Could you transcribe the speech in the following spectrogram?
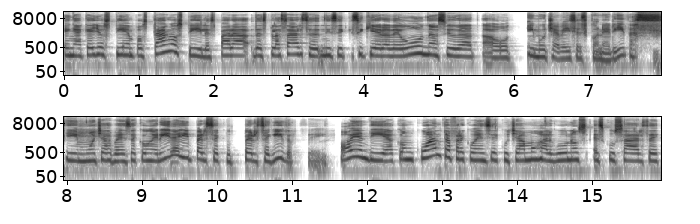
en aquellos tiempos tan hostiles para desplazarse ni siquiera de una ciudad a otra. Y muchas veces con heridas. Y muchas veces con heridas y perseguidos. Hoy en día, ¿con cuánta frecuencia escuchamos a algunos excusarse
